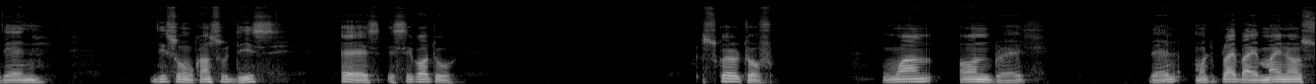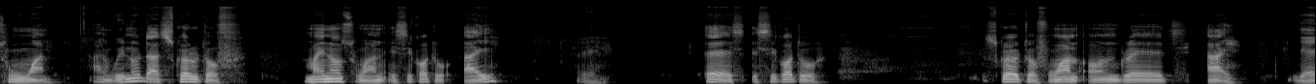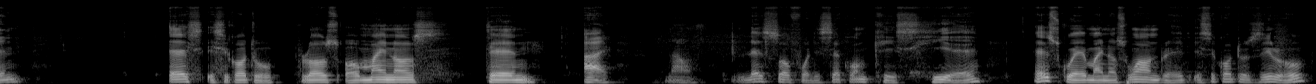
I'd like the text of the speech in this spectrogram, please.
then this one will cancel this. S is equal to square root of 100 then multiply by minus 1 and we know that square root of minus 1 is equal to i. S is equal to square root of 100i then s is equal to plus or minus 10i. Now, let's solve for the second case here. s squared minus 100 is equal to 0.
